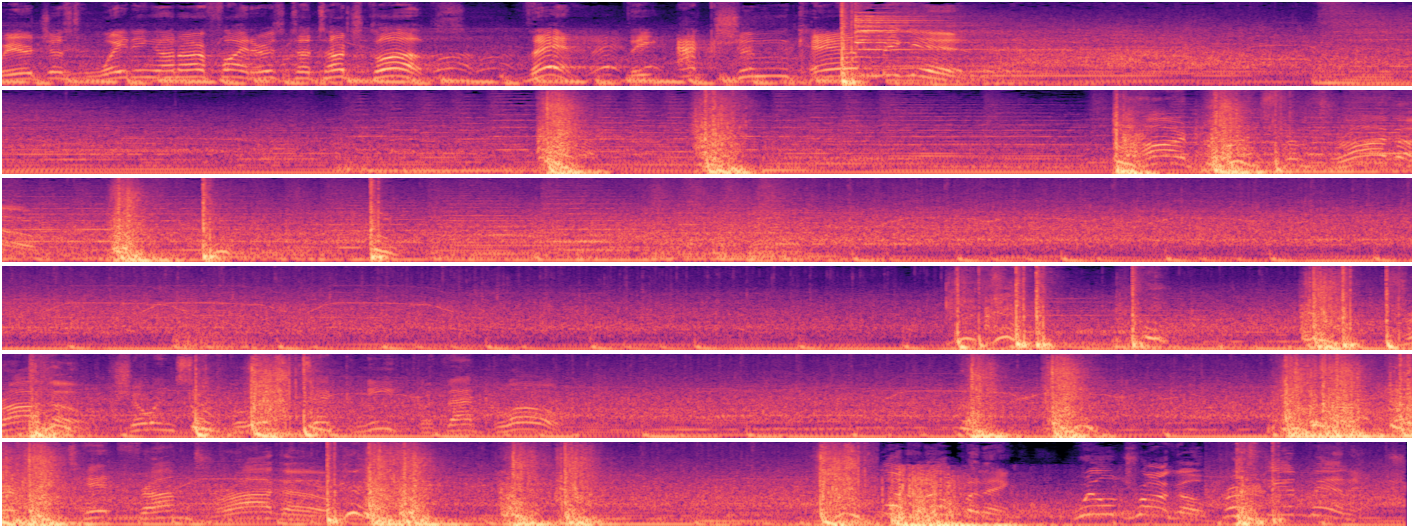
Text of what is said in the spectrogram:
We're just waiting on our fighters to touch gloves. Then the action can begin. Drago showing some great technique with that blow. Perfect hit from Drago. What an opening! Will Drago press the advantage?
